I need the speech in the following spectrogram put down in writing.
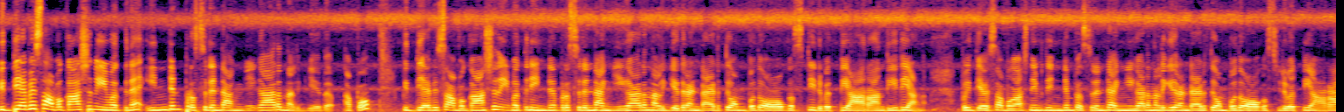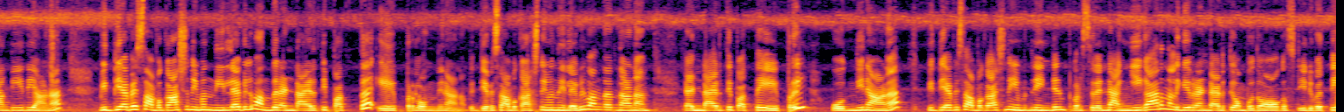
വിദ്യാഭ്യാസ അവകാശ നിയമത്തിന് ഇന്ത്യൻ പ്രസിഡന്റ് അംഗീകാരം നൽകിയത്. അപ്പോൾ വിദ്യാഭ്യാസ അവകാശ നിയമത്തിന് ഇന്ത്യൻ പ്രസിഡന്റ് അംഗീകാരം നൽകിയത് രണ്ടായിരത്തി ഒമ്പത് ഓഗസ്റ്റ് ഇരുപത്തി ആറാം തീയതിയാണ്. അപ്പോൾ വിദ്യാഭ്യാസ അവകാശ നിയമത്തിന് ഇന്ത്യൻ പ്രസിഡന്റ് അംഗീകാരം നൽകിയത് രണ്ടായിരത്തി ഒമ്പത് ഓഗസ്റ്റ് ഇരുപത്തി ആറാം തീയതിയാണ്. വിദ്യാഭ്യാസ അവകാശ നിയമം നിലവിൽ വന്നത് രണ്ടായിരത്തി പത്ത് ഏപ്രിൽ ഒന്നിനാണ്. വിദ്യാഭ്യാസ അവകാശ നിയമം നിലവിൽ വന്നത് എന്താണ് രണ്ടായിരത്തി പത്ത് ഏപ്രിൽ ഒന്നിനാണ്. വിദ്യാഭ്യാസ അവകാശ നിയമത്തിന് ഇന്ത്യൻ പ്രസിഡന്റ് അംഗീകാരം നൽകിയത് രണ്ടായിരത്തി ഒമ്പത് ഓഗസ്റ്റ് ഇരുപത്തി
